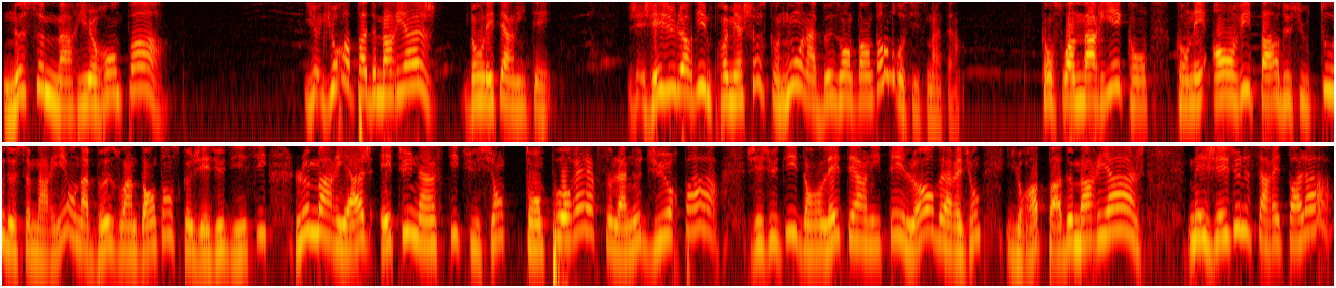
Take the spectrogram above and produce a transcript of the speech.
ne se marieront pas. Il n'y aura pas de mariage dans l'éternité. Jésus leur dit une première chose que nous, on a besoin d'entendre aussi ce matin. Qu'on soit marié, qu'on ait envie par-dessus tout de se marier, on a besoin d'entendre ce que Jésus dit ici. Le mariage est une institution temporaire, cela ne dure pas. Jésus dit, dans l'éternité, lors de la région, il n'y aura pas de mariage. Mais Jésus ne s'arrête pas là.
